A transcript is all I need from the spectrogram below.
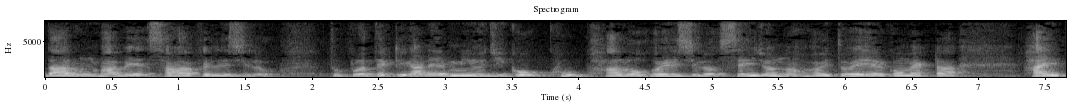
দারুণভাবে সাড়া ফেলেছিল। তো প্রত্যেকটি গানের মিউজিকও খুব ভালো হয়েছিল সেই জন্য হয়তো এরকম একটা হাইপ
